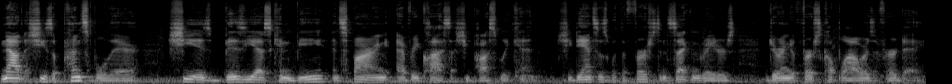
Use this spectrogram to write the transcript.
Now that she's a principal there, she is busy as can be, inspiring every class that she possibly can. She dances with the first and second graders during the first couple hours of her day.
